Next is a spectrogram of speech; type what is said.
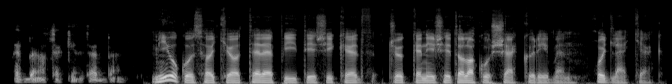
ebben a tekintetben. Mi okozhatja a telepítési kedv csökkenését a lakosság körében? Hogy látják?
